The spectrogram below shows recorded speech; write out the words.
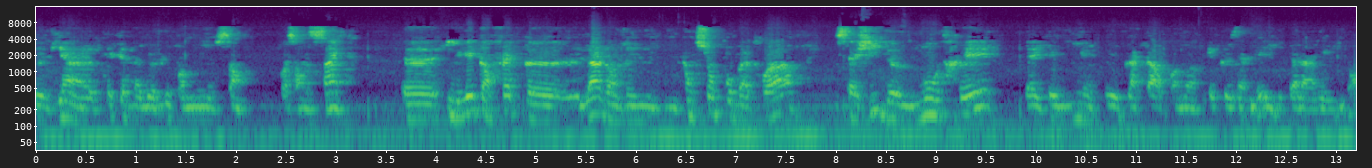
devient préfet de la Guadeloupe en 1900, 65, euh, il est en fait euh, là dans une, fonction probatoire. Il s'agit de montrer, il a été mis un peu au placard pendant quelques années, il est à la Réunion,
